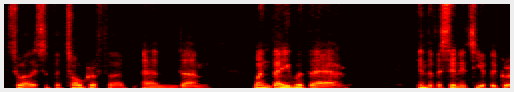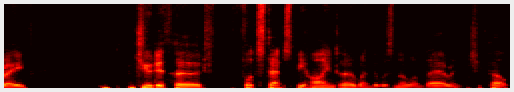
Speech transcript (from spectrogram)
Sue Ellis a photographer. And um, when they were there in the vicinity of the grave, Judith heard footsteps behind her when there was no one there, and she felt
